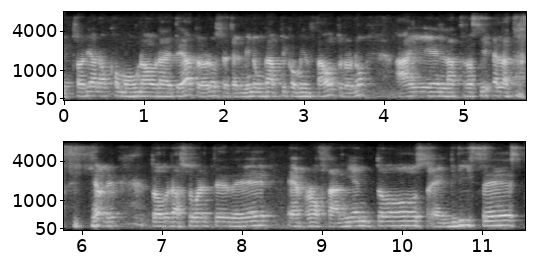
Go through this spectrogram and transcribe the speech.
historia no es como una obra de teatro, ¿no? Se termina un acto y comienza otro, ¿no? Hay en las, en las transiciones toda una suerte de eh, rozamientos grises,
